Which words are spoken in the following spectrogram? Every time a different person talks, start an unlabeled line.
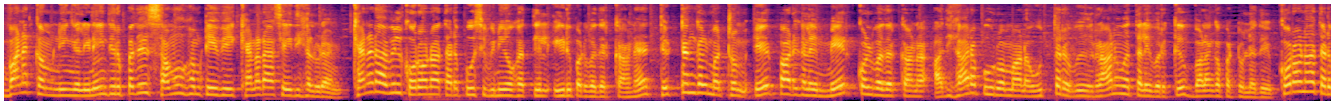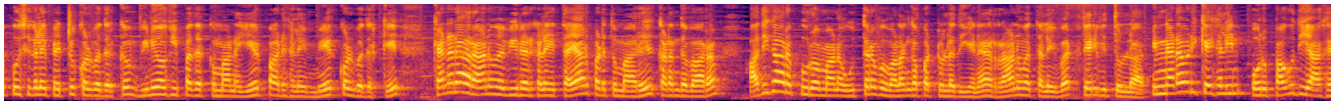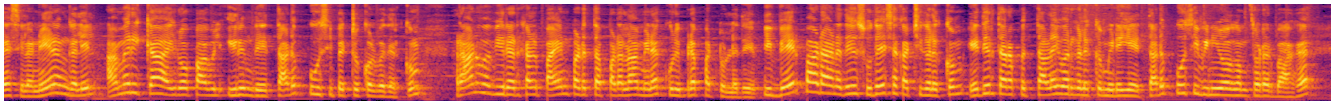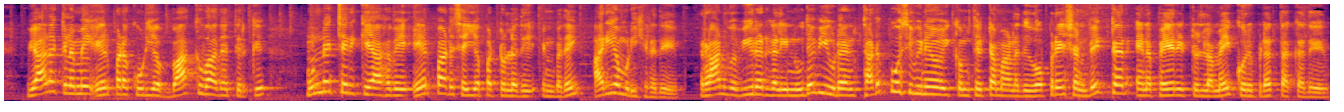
வணக்கம் நீங்கள் இணைந்திருப்பது சமூகம் டிவி கனடா செய்திகளுடன். கனடாவில் கொரோனா தடுப்பூசி விநியோகத்தில் ஈடுபடுவதற்கான திட்டங்கள் மற்றும் ஏற்பாடுகளை மேற்கொள்வதற்கான அதிகாரப்பூர்வமான உத்தரவு ராணுவ தலைவருக்கு வழங்கப்பட்டுள்ளது. கொரோனா தடுப்பூசிகளை பெற்றுக்கொள்வதற்கும் விநியோகிப்பதற்குமான ஏற்பாடுகளை மேற்கொள்வதற்கு கனடா ராணுவ வீரர்களை தயார்படுத்துமாறு கடந்த வாரம் அதிகாரப்பூர்வமான உத்தரவு வழங்கப்பட்டுள்ளது என ராணுவ தலைவர் தெரிவித்துள்ளார். இந்நடவடிக்கைகளின் ஒரு பகுதியாக சில நேரங்களில் அமெரிக்கா ஐரோப்பாவில் இருந்து தடுப்பூசி பெற்றுக்கொள்வதற்கும் ராணுவ வீரர்கள் பயன்படுத்தப்படலாம் என குறிப்பிடப்பட்டுள்ளது. இவ்வேற்பாடானது சுதேச கட்சிகளுக்கும் எதிர்த்தரப்பு தலைவர்களுக்கும் இடையே தடுப்பூசி விநியோகம் தொடர்பாக வியாழக்கிழமை ஏற்படக்கூடிய வாக்குவாதத்திற்கு முன்னெச்சரிக்கையாகவே ஏற்பாடு செய்யப்பட்டுள்ளது என்பதை அறிய முடிகிறது. ராணுவ வீரர்களின் உதவியுடன் தடுப்பூசி விநியோகிக்கும் திட்டமானது ஆபரேஷன் விக்டர் என பெயரிட்டுள்ளமை குறிப்பிடத்தக்கது.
